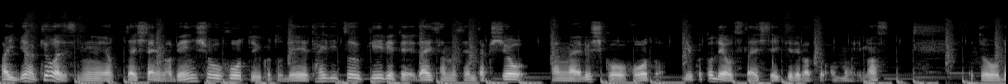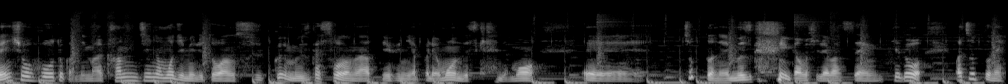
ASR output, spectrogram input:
はい。では今日はですね、お伝えしたいのが弁証法ということで、対立を受け入れて第三の選択肢を考える思考法ということでお伝えしていければと思います。えっと、弁証法とかね、まあ、漢字の文字見ると、あの、すっごい難しそうだなっていうふうにやっぱり思うんですけれども、えー、ちょっとね、難しいかもしれませんけど、まあ、ちょっとね、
